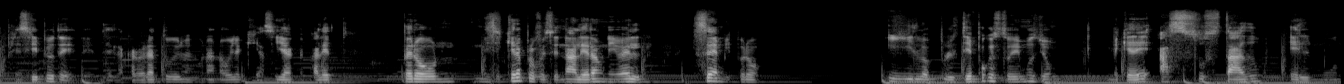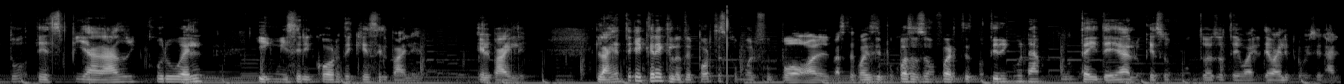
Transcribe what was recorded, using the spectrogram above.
a principios de, de, la carrera, tuve una novia que hacía ballet, pero ni siquiera profesional, era un nivel semi, pero y lo, el tiempo que estuvimos yo me quedé asustado el mundo despiadado y cruel y misericordia que es el baile. El baile. La gente que cree que los deportes como el fútbol, el básquetbol ese tipo cosas son fuertes no tienen una puta idea de lo que es un mundo de baile, de baile profesional.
